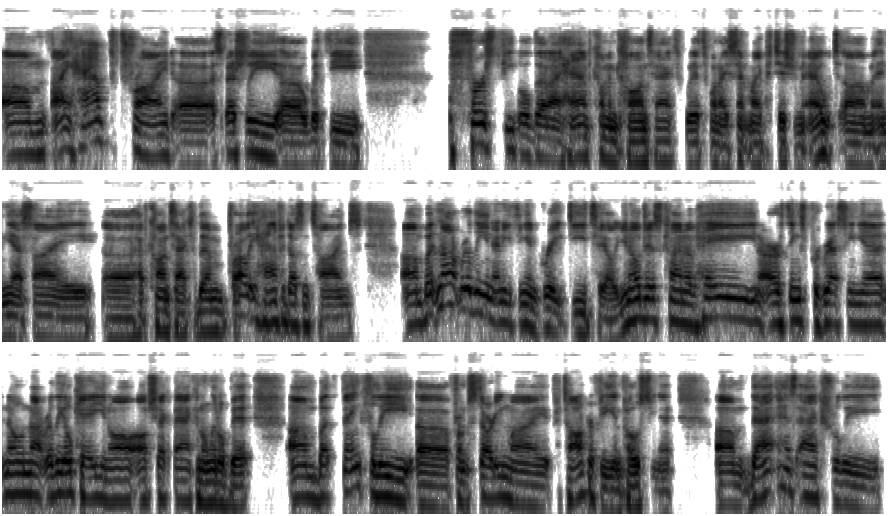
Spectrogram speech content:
Um, I have tried, uh, especially uh, with the first people that I have come in contact with when I sent my petition out. Um, and yes, I uh, have contacted them probably half a dozen times, um, but not really in anything in great detail. You know, just kind of, hey, you know, are things progressing yet? No, not really. Okay, you know, I'll, I'll check back in a little bit. Um, but thankfully, uh, from starting my photography and posting it, um, that has actually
